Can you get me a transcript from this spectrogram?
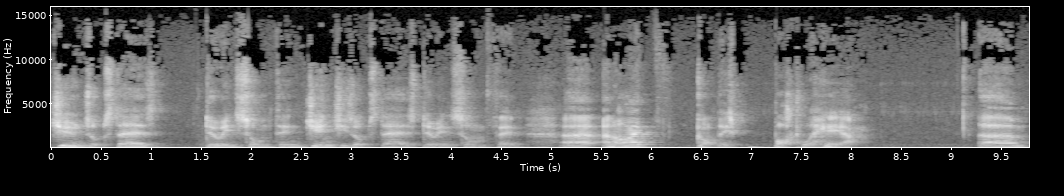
June's upstairs doing something, Gingy's upstairs doing something. Uh, and I've got this bottle here. Um,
